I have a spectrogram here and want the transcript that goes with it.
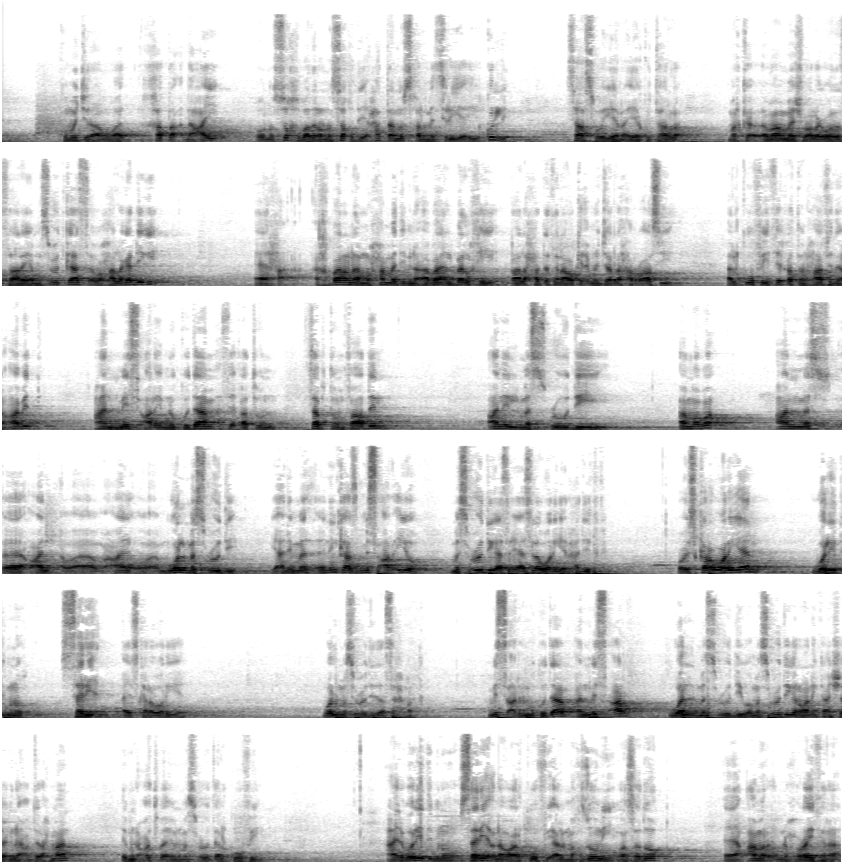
kuma jiraan waa khaa dhacay oo nusuk badan oo nusakdi xataa nuska masriya iyo kulli. Saas weyaan ayaa ku taalla. Marka dhammaan meesha waa laga wada saaraya mascuudkaas. Waxaa laga dhigi eh, mascuudigaas ayaa isla wariyeen xadiidka. Oo iskala wariyeen waliid ibnu sariic ay iskala wariyeen. Walmascuudida saxbarka miscar ilmukudaam can miscar walmascuudi mascuudigana waa ninkaan sheegnay cabdiraxmaan ibn cutba ibn mascuud alkuufi. Can waliid ibnu sariicna waa alkuufi almaqzumi waa saduuq. Camr ibnu xurayfna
